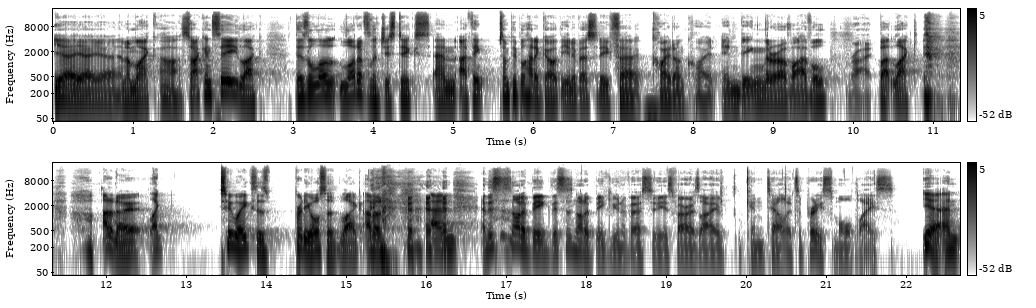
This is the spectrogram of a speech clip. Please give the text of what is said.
Yeah, yeah, yeah. And I'm like, ah, so I can see like there's a lot, lot of logistics, and I think some people had a go at the university for quote unquote ending the revival, Right. but like, I don't know, like two weeks is pretty awesome. Like I don't, and And this is not a big this is not a big university as far as I can tell. It's a pretty small place. Yeah, and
